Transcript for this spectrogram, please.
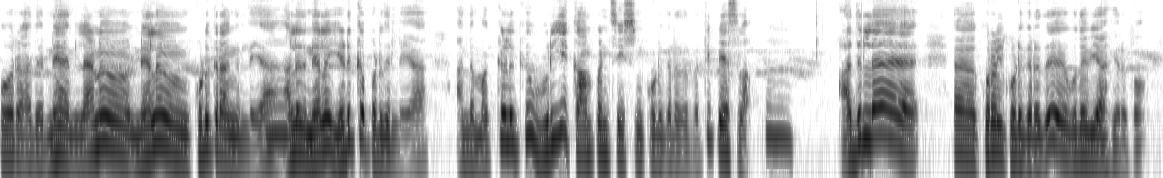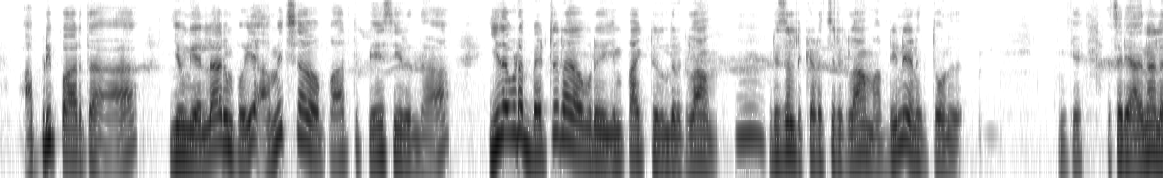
போகிற அது நெ நிலம் நிலம் கொடுக்குறாங்க இல்லையா? அல்லது நிலம் எடுக்கப்படுது இல்லையா? அந்த மக்களுக்கு உரிய காம்பன்சேஷன் கொடுக்கறத பற்றி பேசலாம். அதில் குரல் கொடுக்கறது உதவியாக இருக்கும். அப்படி பார்த்தா இவங்க எல்லாரும் போய் அமித்ஷாவை பார்த்து பேசியிருந்தா இதை விட பெட்டராக ஒரு இம்பேக்ட் இருந்திருக்கலாம். ரிசல்ட் கிடைச்சிருக்கலாம் அப்படின்னு எனக்கு தோணுது. ஓகே சரி அதனால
